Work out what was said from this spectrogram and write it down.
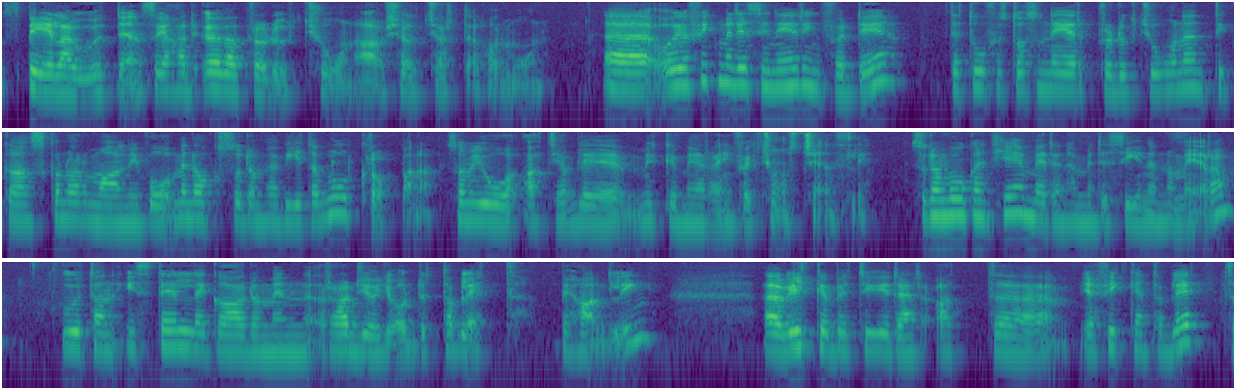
spelat ut den så jag hade överproduktion av sköldkörtelhormon. Eh, och jag fick medicinering för det. Det tog förstås ner produktionen till ganska normal nivå men också de här vita blodkropparna som gjorde att jag blev mycket mer infektionskänslig. Så de vågade inte ge mig den här medicinen och mera utan istället gav de en radiojodtablettbehandling. tablettbehandling vilket betyder att uh, jag fick en tablett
